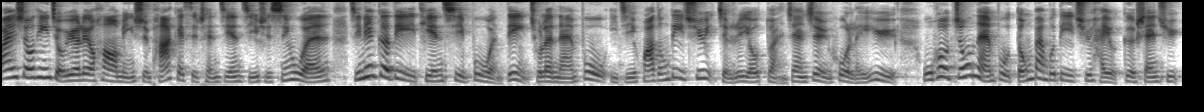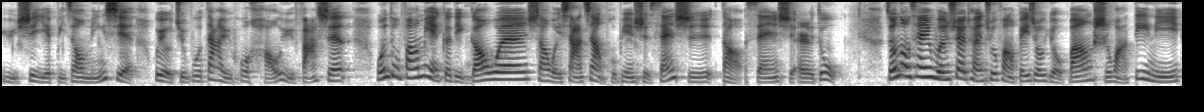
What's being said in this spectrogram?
欢迎收听九月六号《民事 Pockets》晨间即时新闻。今天各地天气不稳定，除了南部以及华东地区，整日有短暂阵雨或雷雨。午后中南部东半部地区还有各山区雨势也比较明显，会有局部大雨或豪雨发生。温度方面，各地高温稍微下降，普遍是三十到三十二度。总统蔡英文率团出访非洲友邦史瓦蒂尼，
